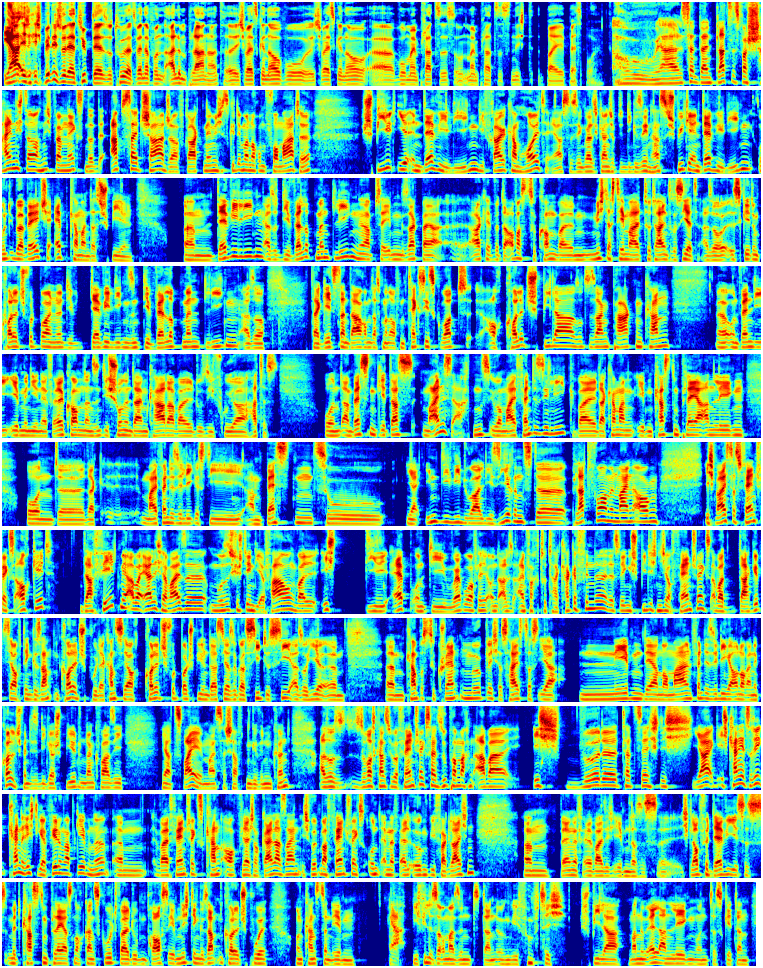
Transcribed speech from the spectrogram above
Ja, ich, ich bin nicht so der Typ, der so tut, als wenn er von allem Plan hat. Äh, ich weiß genau, wo ich weiß genau, äh, wo mein Platz ist und mein Platz ist nicht bei Bestball. Oh, ja, dann, dein Platz ist wahrscheinlich dann auch nicht beim nächsten. Der Upside Charger fragt nämlich, es geht immer noch um Formate. Spielt ihr in Devi-Ligen? Die Frage kam heute erst, deswegen weiß ich gar nicht, ob du die gesehen hast. Spielt ihr in Devi-Ligen und über welche App kann man das spielen? Ähm, Devi-Ligen, also Development-Ligen. Ne, hab's ja eben gesagt, bei äh, Arcade wird da auch was zu kommen, weil mich das Thema halt total interessiert. Also es geht um College Football, ne? Die Devi-Ligen sind Development-Ligen, also da geht es dann darum, dass man auf dem Taxi-Squad auch College-Spieler sozusagen parken kann. Äh, und wenn die eben in die NFL kommen, dann sind die schon in deinem Kader, weil du sie früher hattest. Und am besten geht das meines Erachtens über My Fantasy League, weil da kann man eben Custom Player anlegen. Und äh, da, äh, My Fantasy League ist die am besten zu ja, individualisierendste Plattform in meinen Augen. Ich weiß, dass Fantrax auch geht. Da fehlt mir aber ehrlicherweise, muss ich gestehen, die Erfahrung, weil ich die App und die Web-Oberfläche und alles einfach total kacke finde. Deswegen spiele ich nicht auf Fantracks, aber da gibt es ja auch den gesamten College-Pool. Da kannst du ja auch College-Football spielen. Da ist ja sogar C2C, also hier ähm, ähm, Campus to Cranton möglich. Das heißt, dass ihr neben der normalen Fantasy-Liga auch noch eine College-Fantasy-Liga spielt und dann quasi ja, zwei Meisterschaften gewinnen könnt. Also sowas kannst du über Fantracks halt super machen, aber ich würde tatsächlich, ja, ich kann jetzt keine richtige Empfehlung abgeben, ne? Ähm, weil Fantracks kann auch vielleicht auch geiler sein. Ich würde mal Fantracks und MFL irgendwie vergleichen. Ähm, bei MFL weiß ich eben, dass es, äh, ich glaube, für Devi ist es mit Custom Players noch ganz gut, weil du brauchst eben nicht den gesamten College Pool und kannst dann eben ja, wie viele es auch immer sind, dann irgendwie 50 Spieler manuell anlegen und das geht dann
